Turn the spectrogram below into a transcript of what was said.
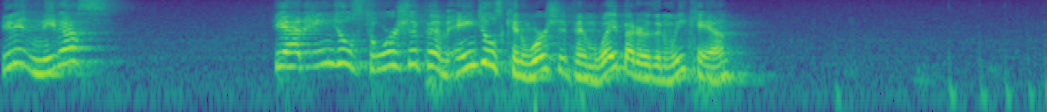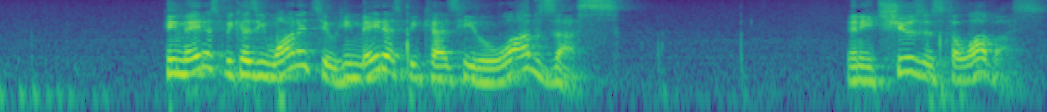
He didn't need us. He had angels to worship Him. Angels can worship Him way better than we can. He made us because He wanted to, He made us because He loves us. And He chooses to love us.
